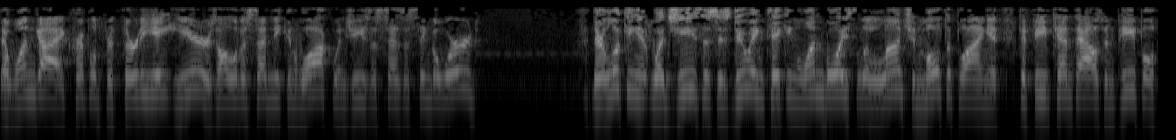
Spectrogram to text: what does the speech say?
That one guy crippled for 38 years, all of a sudden he can walk when Jesus says a single word. They're looking at what Jesus is doing, taking one boy's little lunch and multiplying it to feed 10,000 people.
